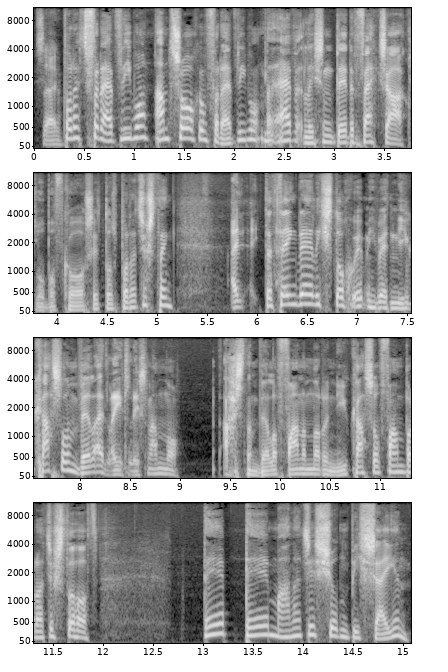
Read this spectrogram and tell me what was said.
So, But it's for everyone. I'm talking for everyone. Ever, listen, it affects our club, of course it does. But I just think I, the thing really stuck with me with Newcastle and Villa. Like, listen, I'm not Aston Villa fan. I'm not a Newcastle fan. But I just thought their their managers shouldn't be saying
